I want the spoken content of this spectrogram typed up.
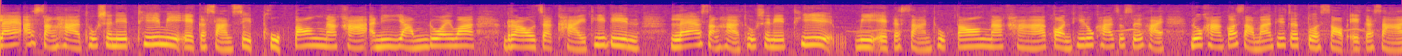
และอสังหาทุกชนิดที่มีเอกสารสิทธิ์ถูกต้องนะคะ อันนี้ย้ำด้วยว่าเราจะขายที่ดิน และสังหาทุกชนิดที่มีเอกสารถูกต้องนะคะ ก่อนที่ลูกค้าจะซื้อขาย ลูกค้าก็สามารถที่จะตรวจสอบเอกสาร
